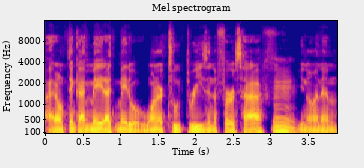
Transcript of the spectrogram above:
I don't think I made. I made one or two threes in the first half. mm, You know, and then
